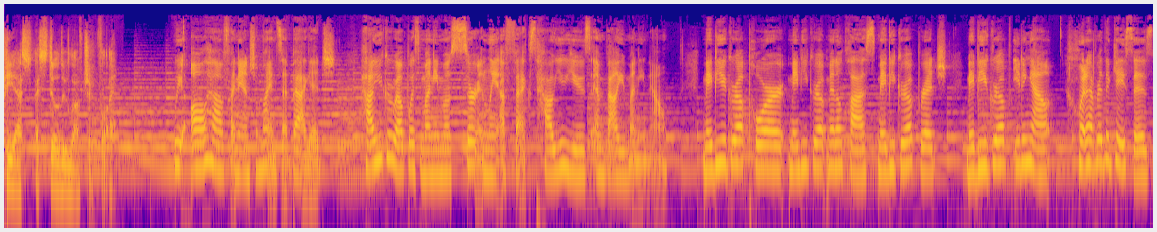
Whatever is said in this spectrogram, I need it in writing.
P.S. I still do love Chick fil A. We all have financial mindset baggage. How you grew up with money most certainly affects how you use and value money now. Maybe you grew up poor, maybe you grew up middle class, maybe you grew up rich, maybe you grew up eating out. Whatever the case is,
